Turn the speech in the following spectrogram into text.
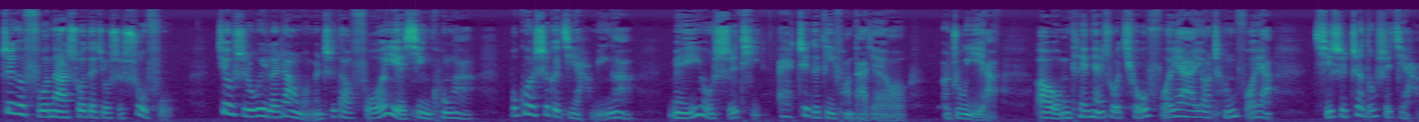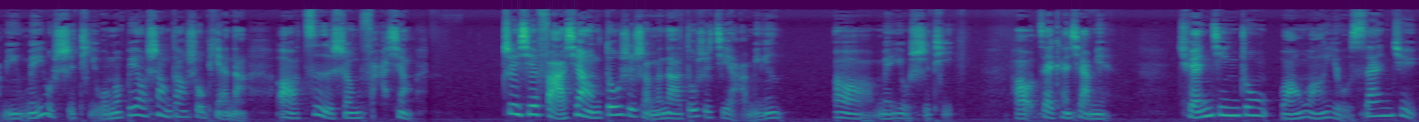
这个福呢，说的就是束缚，就是为了让我们知道佛也性空啊，不过是个假名啊，没有实体。哎，这个地方大家要呃注意啊。呃，我们天天说求佛呀，要成佛呀。其实这都是假名，没有实体。我们不要上当受骗呐！啊，自生法相，这些法相都是什么呢？都是假名，啊，没有实体。好，再看下面，全经中往往有三句，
